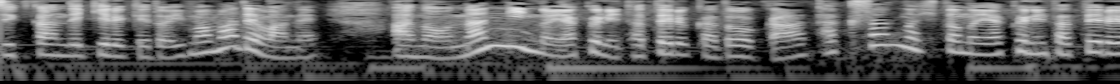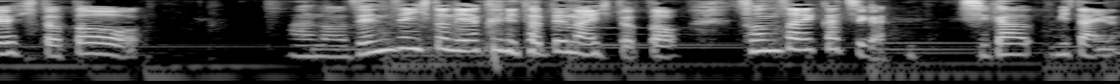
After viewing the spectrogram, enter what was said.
実感できるけど、今まではね、あの、何人の役に立てるかどうか、たくさんの人の役に立てる人と、あの、全然人の役に立てない人と、存在価値が違うみたいな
